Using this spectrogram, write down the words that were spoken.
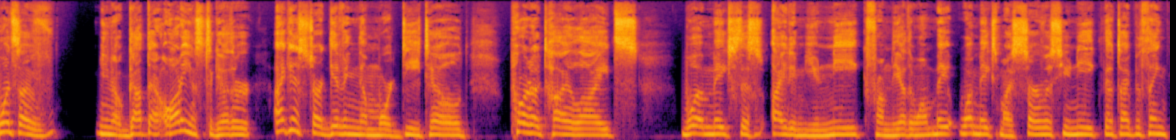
once I've, you know, got that audience together, I can start giving them more detailed product highlights, what makes this item unique from the other one, what makes my service unique, that type of thing.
